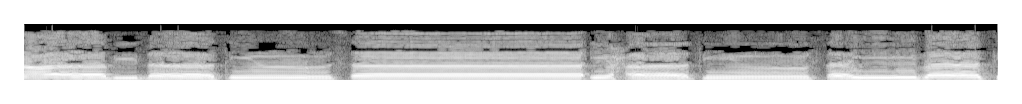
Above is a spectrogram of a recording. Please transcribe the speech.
عابدات سائحات ثيبات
